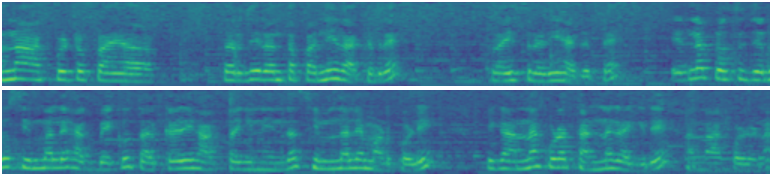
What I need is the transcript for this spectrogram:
ಅನ್ನ ಹಾಕ್ಬಿಟ್ಟು ಫ್ರೈ ಕರೆದಿರೋಂಥ ಪನ್ನೀರ್ ಹಾಕಿದ್ರೆ ರೈಸ್ ರೆಡಿ ಆಗುತ್ತೆ. ಎಲ್ಲ ಪ್ರೊಸೀಜರು ಸಿಮ್ಮಲ್ಲೇ ಹಾಕಬೇಕು. ತರಕಾರಿ ಹಾಕ್ತಾಗಿನಿಂದ ಸಿಮ್ನಲ್ಲೇ ಮಾಡ್ಕೊಳ್ಳಿ. ಈಗ ಅನ್ನ ಕೂಡ ತಣ್ಣಗಾಗಿದೆ. ಅನ್ನ ಹಾಕೊಳ್ಳೋಣ.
